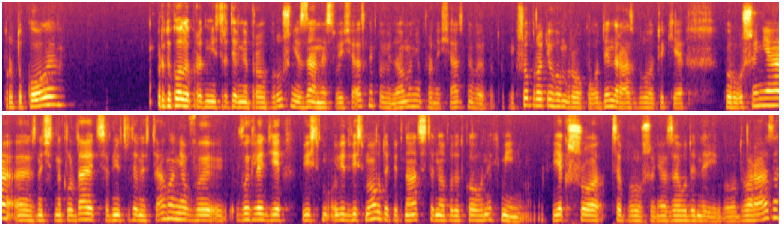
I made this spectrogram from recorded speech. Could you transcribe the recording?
протоколи. Протоколи про адміністративне правопорушення за несвоєчасне повідомлення про нещасний випадок. Якщо протягом року один раз було таке порушення, е, значить накладається адміністративне стягнення в вигляді від 8 до 15 неоподаткованих мінімумів. Якщо це порушення за один рік було два рази,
